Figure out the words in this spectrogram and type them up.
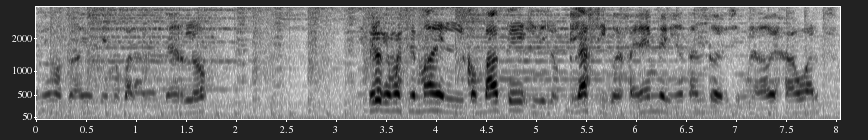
tenemos todavía un tiempo para venderlo. Espero que muestren más del combate y de lo clásico de Fire Emblem y no tanto del simulador de Hogwarts.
